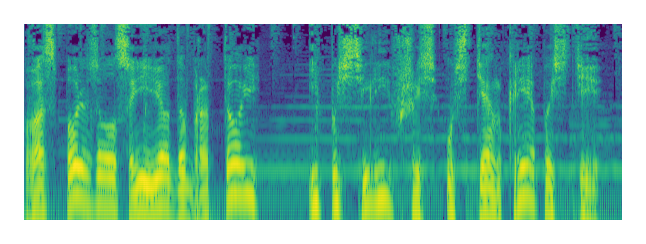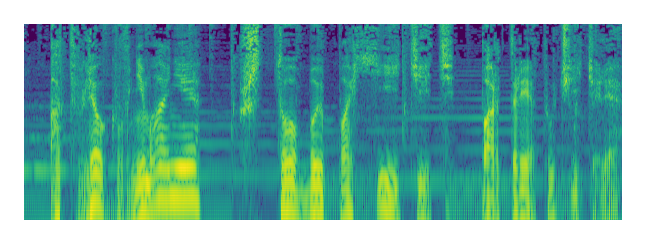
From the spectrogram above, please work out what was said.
воспользовался ее добротой и, поселившись у стен крепости, отвлек внимание, чтобы похитить портрет учителя.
